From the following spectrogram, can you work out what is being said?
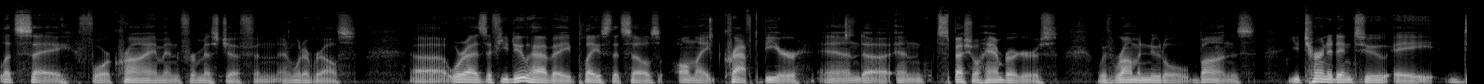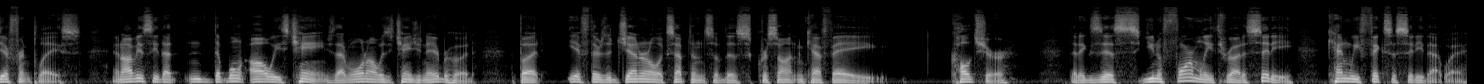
let's say, for crime and for mischief and, and whatever else. Uh, whereas if you do have a place that sells all night craft beer and uh, and special hamburgers with ramen noodle buns, you turn it into a different place. And obviously that that won't always change. That won't always change a neighborhood. But if there's a general acceptance of this croissant and cafe culture that exists uniformly throughout a city. Can we fix a city that way?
